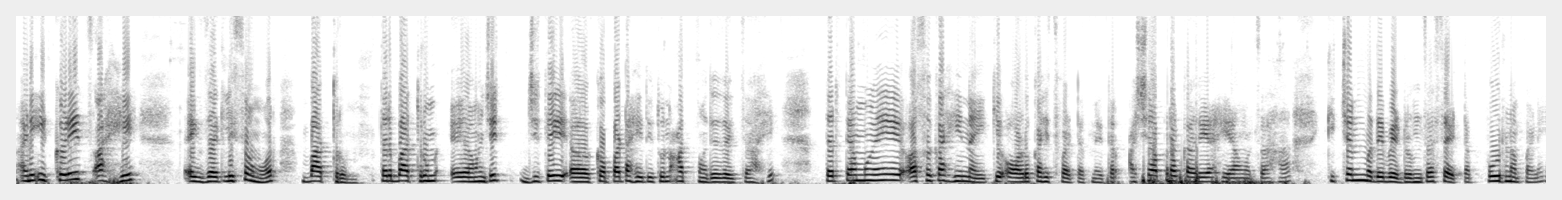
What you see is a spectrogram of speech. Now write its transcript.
आणि इकडेच आहे एक्झॅक्टली समोर बाथरूम तर बाथरूम म्हणजे जिथे कपाट आहे तिथून आतमध्ये जायचं आहे. तर त्यामुळे असं काही नाही की ऑड काहीच वाटत नाही. तर अशा प्रकारे आहे आमचा हा किचनमध्ये बेडरूमचा सेटअप पूर्णपणे.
